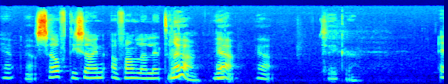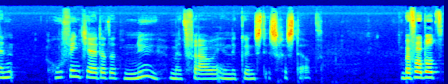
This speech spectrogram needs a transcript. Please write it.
Ja. ja. Self-design avant la lettre. Ja, ja, ja, zeker. En hoe vind jij dat het nu met vrouwen in de kunst is gesteld? Bijvoorbeeld,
